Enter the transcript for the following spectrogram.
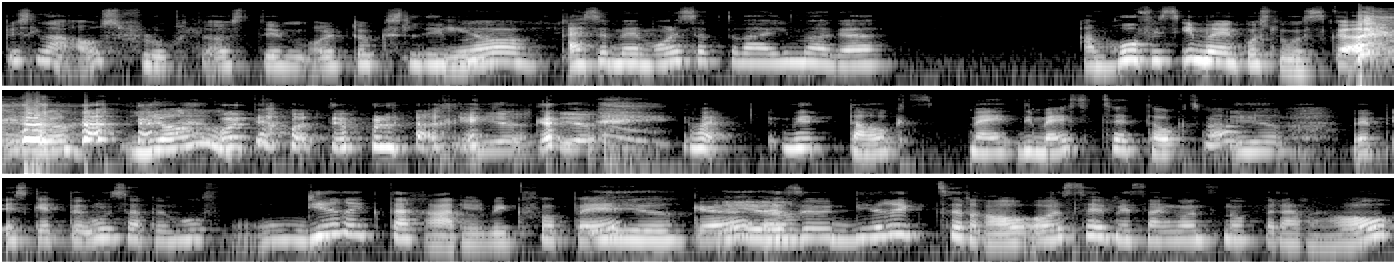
bisschen eine Ausflucht aus dem Alltagsleben. Ja, also mein Mann sagt aber immer, gell, am Hof ist immer irgendwas los, gell? Ja. ja. und der hat ja wohl recht, ja? Ja. Ich meine, mir taugt die meiste Zeit taugt es mir, ja. weil es geht bei uns auch beim Hof direkt der Radlweg vorbei. Ja. Ja. Also direkt zur Rau aus. Wir sind ganz noch bei der Rau.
